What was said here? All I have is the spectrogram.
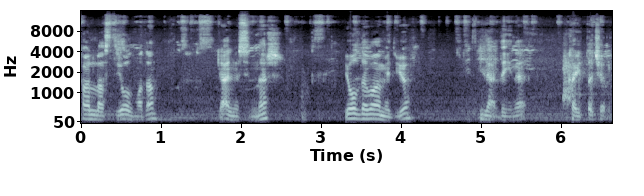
kar lastiği olmadan gelmesinler. Yol devam ediyor. İleride yine kayıt açarım.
